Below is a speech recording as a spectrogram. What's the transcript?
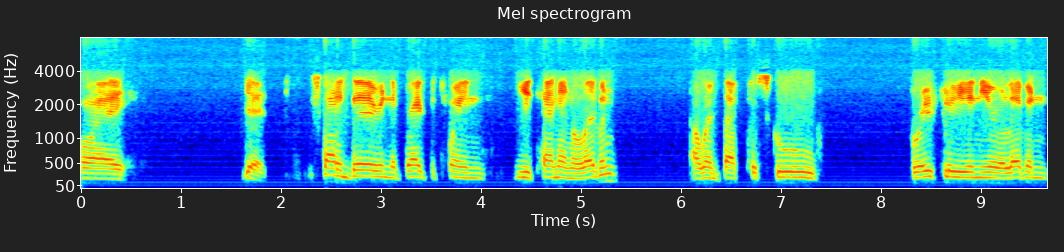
I, yeah, started there in the break between year ten and eleven. I went back to school briefly in year eleven.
